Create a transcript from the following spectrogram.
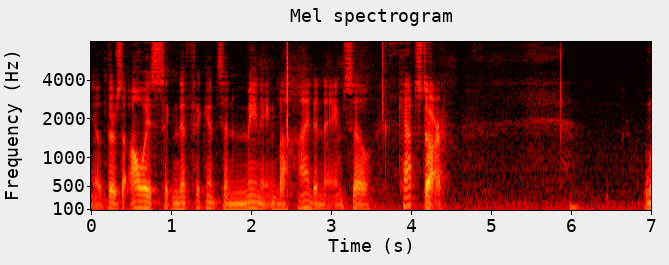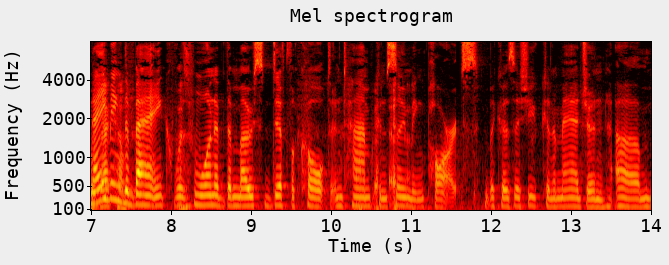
you know, there's always significance and meaning behind a name. So, Capstar. Where'd Naming the bank was one of the most difficult and time consuming parts because, as you can imagine, um,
